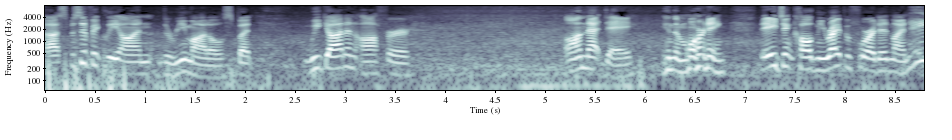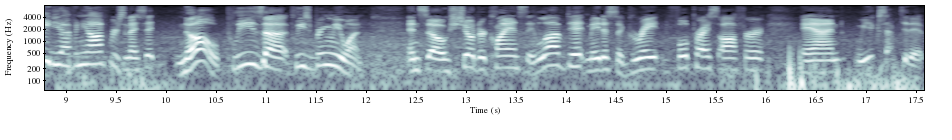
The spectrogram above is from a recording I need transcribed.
uh, specifically on the remodels. But we got an offer on that day in the morning, the agent called me right before our deadline. Hey, do you have any offers? And I said, no, please, uh, please bring me one. And so showed her clients, they loved it, made us a great full price offer, and we accepted it.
